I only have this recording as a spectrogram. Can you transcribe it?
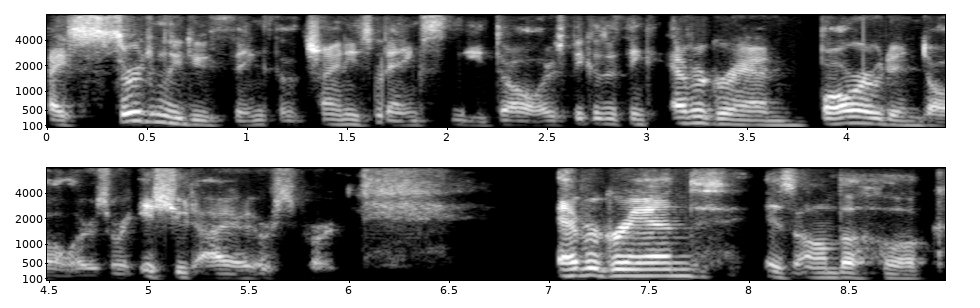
I certainly do think that the Chinese banks need dollars because I think Evergrande borrowed in dollars or issued or Evergrande is on the hook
